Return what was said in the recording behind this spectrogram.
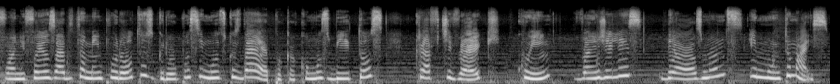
Stylofone foi usado também por outros grupos e músicos da época, como os Beatles, Kraftwerk, Queen, Vangelis, The Osmonds e muito mais.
